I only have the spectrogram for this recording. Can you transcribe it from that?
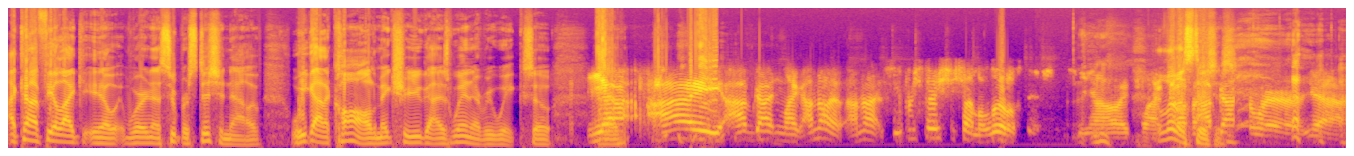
I kind of feel like you know we're in a superstition now. We got a call to make sure you guys win every week. So Yeah, I I've gotten like I'm not I'm not superstitious. I'm a little stitious. You know, it's like A little I've. I've gotten to where yeah,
